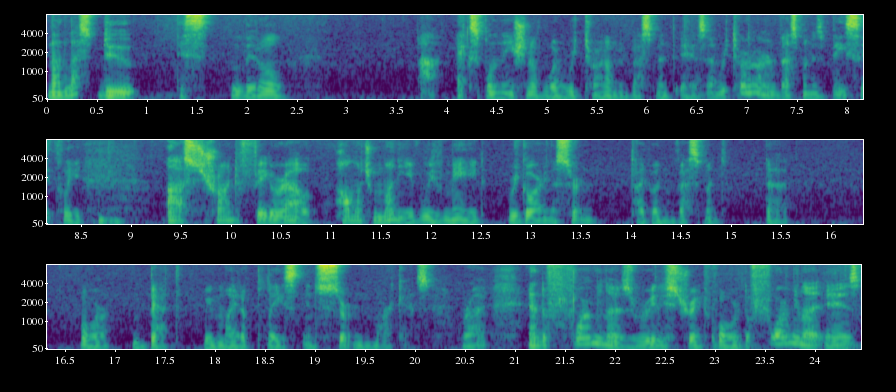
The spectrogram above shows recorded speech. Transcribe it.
Now, let's do this little uh, explanation of what return on investment is and return on investment is basically us trying to figure out how much money we've made regarding a certain type of investment that or bet we might have placed in certain markets right and the formula is really straightforward the formula is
